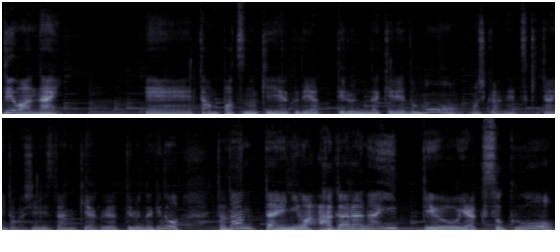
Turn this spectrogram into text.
ではない、えー、単発の契約でやってるんだけれども、もしくはね、月単位とかシリーズ単位の契約でやってるんだけど、他団体には上がらないっていう約束を、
